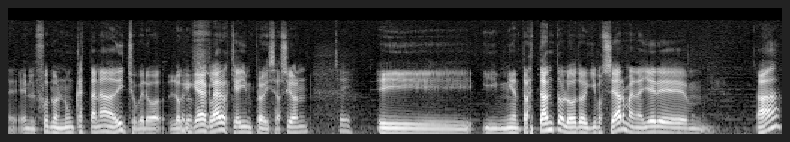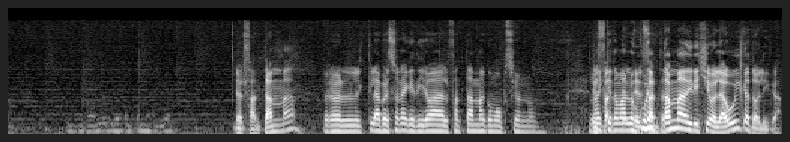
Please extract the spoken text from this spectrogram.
en el fútbol nunca está nada dicho, pero lo que queda claro es que hay improvisación Sí. y, y mientras tanto los otros equipos se arman. Ayer... eh, ¿Ah? El fantasma. Pero el- la persona que tiró al fantasma como opción no. No el hay que tomarlo el cuenta. fantasma dirigió la U y Católica.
